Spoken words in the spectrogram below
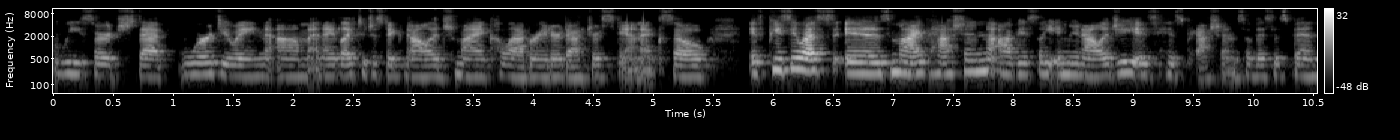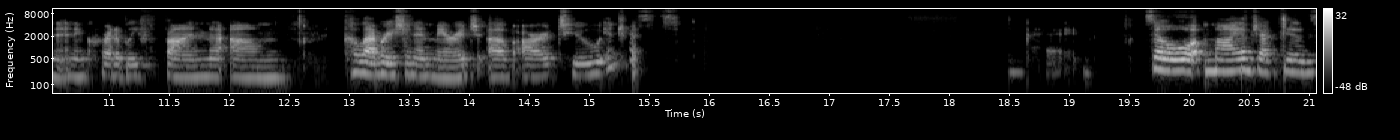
research that we're doing, um, and I'd like to just acknowledge my collaborator, Dr. Stanek. So if PCOS is my passion, obviously immunology is his passion. So this has been an incredibly fun um, collaboration and marriage of our two interests. Okay, So my objectives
